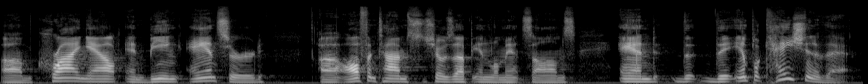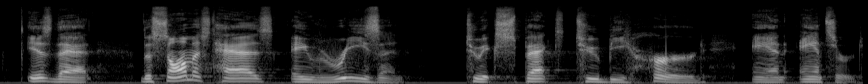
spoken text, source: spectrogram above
um, crying out and being answered uh, oftentimes shows up in lament psalms. And the, the implication of that is that the psalmist has a reason to expect to be heard and answered.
